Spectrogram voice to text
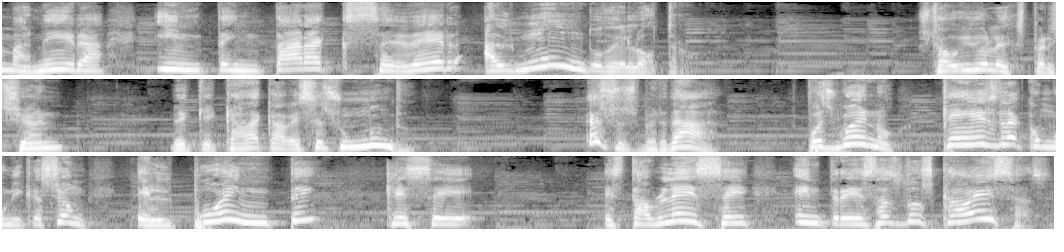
manera intentar acceder al mundo del otro. ¿Usted ha oído la expresión de que cada cabeza es un mundo? Eso es verdad. Pues bueno, ¿qué es la comunicación? El puente que se establece entre esas dos cabezas,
